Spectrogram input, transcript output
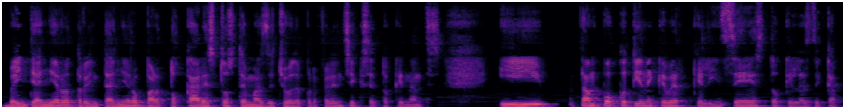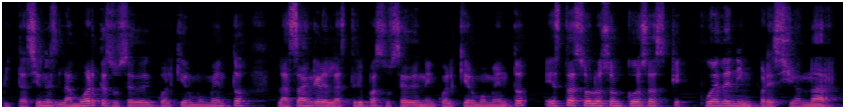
veinteañero, treintañero para tocar estos temas, de hecho, de preferencia que se toquen antes. Y tampoco tiene que ver que el incesto, que las decapitaciones, la muerte sucede en cualquier momento, la sangre, las tripas suceden en cualquier momento. Estas solo son cosas que pueden impresionar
